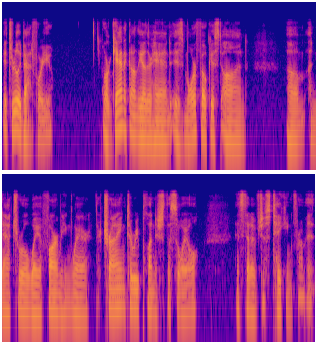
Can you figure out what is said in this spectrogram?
it's really bad for you. Organic, on the other hand, is more focused on um, a natural way of farming where they're trying to replenish the soil instead of just taking from it.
